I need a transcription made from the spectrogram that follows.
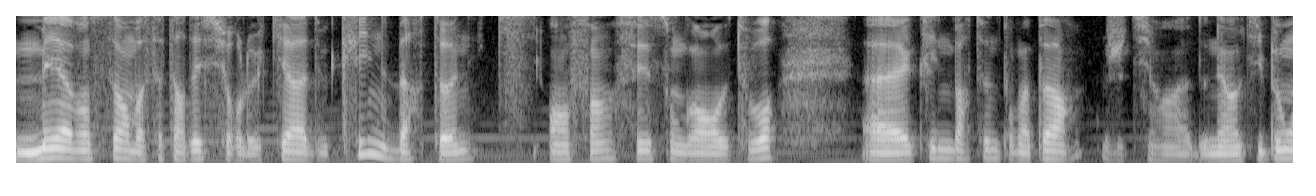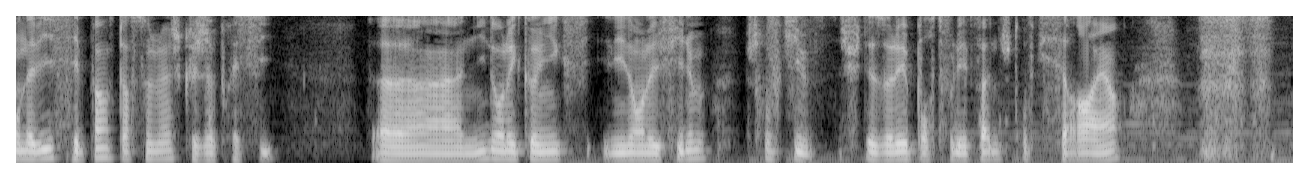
Mais avant ça, on va s'attarder sur le cas de Clint Barton, qui enfin fait son grand retour. Euh, Clint Barton, pour ma part, je tiens à donner un petit peu mon avis, c'est pas un personnage que j'apprécie. Euh, ni dans les comics, ni dans les films. Je trouve qu'il, je suis désolé pour tous les fans, je trouve qu'il sert à rien.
